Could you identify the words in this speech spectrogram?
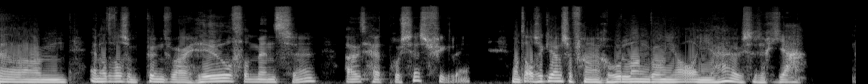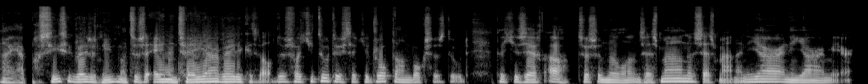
Um, en dat was een punt waar heel veel mensen uit het proces vielen. Want als ik jou zou vragen, hoe lang woon je al in je huis? Dan zeg je, ja, nou ja, precies, ik weet het niet, maar tussen 1 en 2 jaar weet ik het wel. Dus wat je doet is dat je drop-down boxes doet. Dat je zegt, ah, tussen 0 en 6 maanden, 6 maanden en een jaar en een jaar en meer.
